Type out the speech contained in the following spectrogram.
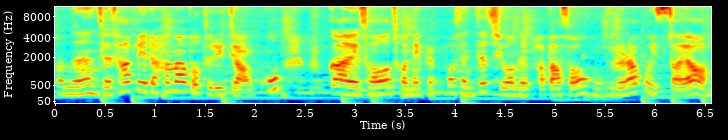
저는 제 사비를 하나도 들이지 않고 국가에서 전액 100% 지원을 받아서 공부를 하고 있어요.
